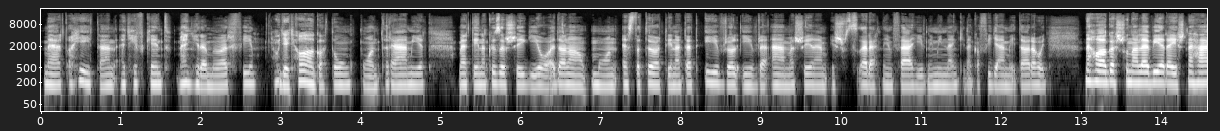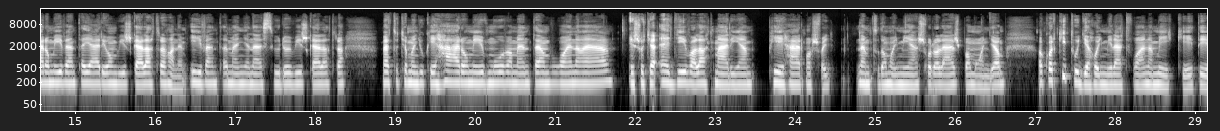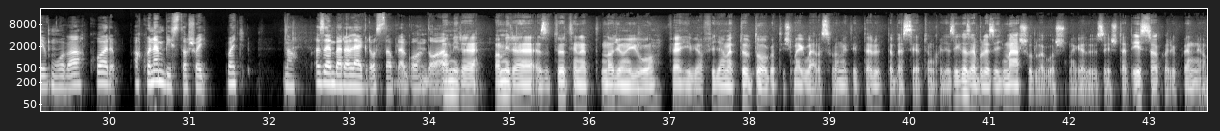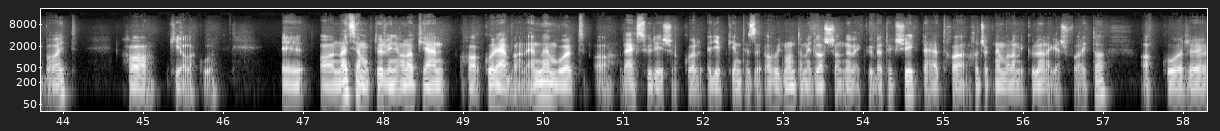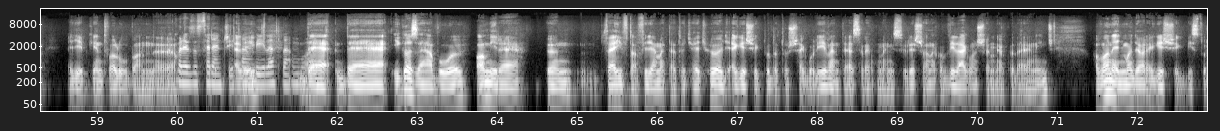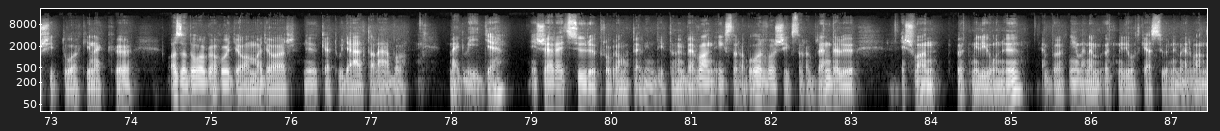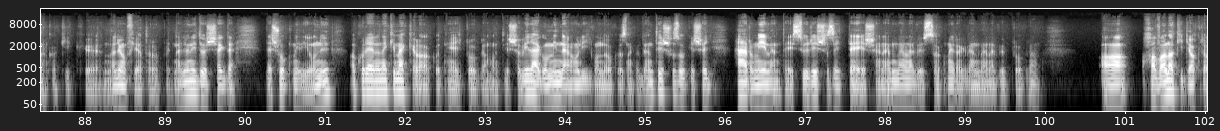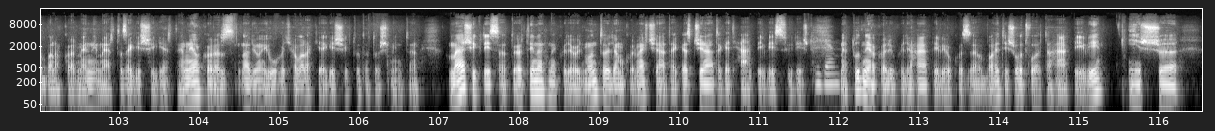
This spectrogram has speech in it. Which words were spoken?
mert a héten egyébként mennyire Murphy, hogy egy hallgatónk pont rám írt, mert én a közösségi oldalamon ezt a történetet évről évre elmesélem, és szeretném felhívni mindenkinek a figyelmét arra, hogy ne hallgasson a levélre, és ne három évente járjon vizsgálatra, hanem évente menjen el szűrővizsgálatra, mert hogyha mondjuk én három év múlva mentem volna el, és hogyha egy év alatt már ilyen P3-as, vagy nem tudom, hogy milyen sorolásban mondjam, akkor ki tudja, hogy mi lett volna még két év múlva, akkor, akkor nem biztos, hogy, vagy na, az ember a legrosszabbra gondol. Amire, amire ez a történet nagyon jó felhívja a figyelmet, több dolgot is megválaszol, amit itt előtte beszéltünk, hogy ez igazából ez egy másodlagos megelőzés, tehát észre akarjuk venni a bajt, ha kialakul. A nagyszámok törvény alapján, ha korábban rendben volt a rákszűrés, akkor egyébként ez, ahogy mondtam, egy lassan növekvő betegség, tehát ha, ha csak nem valami különleges fajta, akkor egyébként valóban Akkor ez a szerencsétlen elég. véletlen volt. De, de igazából, amire ön felhívta a figyelmet, tehát hogyha egy hölgy egészségtudatosságból évente el szeretne menni szűrésre, annak a világon semmi akadálya nincs. Ha van egy magyar egészségbiztosító, akinek az a dolga, hogy a magyar nőket úgy általában megvédje, és erre egy szűrőprogramot elindít, amiben van x darab orvos, x darab rendelő, és van 5 millió nő, ebből nyilván nem 5 milliót kell szűrni, mert vannak, akik nagyon fiatalok, vagy nagyon idősek, de, de sok millió nő, akkor erre neki meg kell alkotni egy programot. És a világon mindenhol így gondolkoznak a döntéshozók, és egy három évente egy szűrés, az egy teljesen rendben levő, szakmailag rendben levő program a, ha valaki gyakrabban akar menni, mert az egészségért tenni akar, az nagyon jó, hogyha valaki egészségtudatos, mint ön. A másik része a történetnek, hogy ahogy mondta, hogy amikor megcsinálták ezt, csináltak egy HPV szűrést. Igen. Mert tudni akarjuk, hogy a HPV okozza a bajt, és ott volt a HPV, és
